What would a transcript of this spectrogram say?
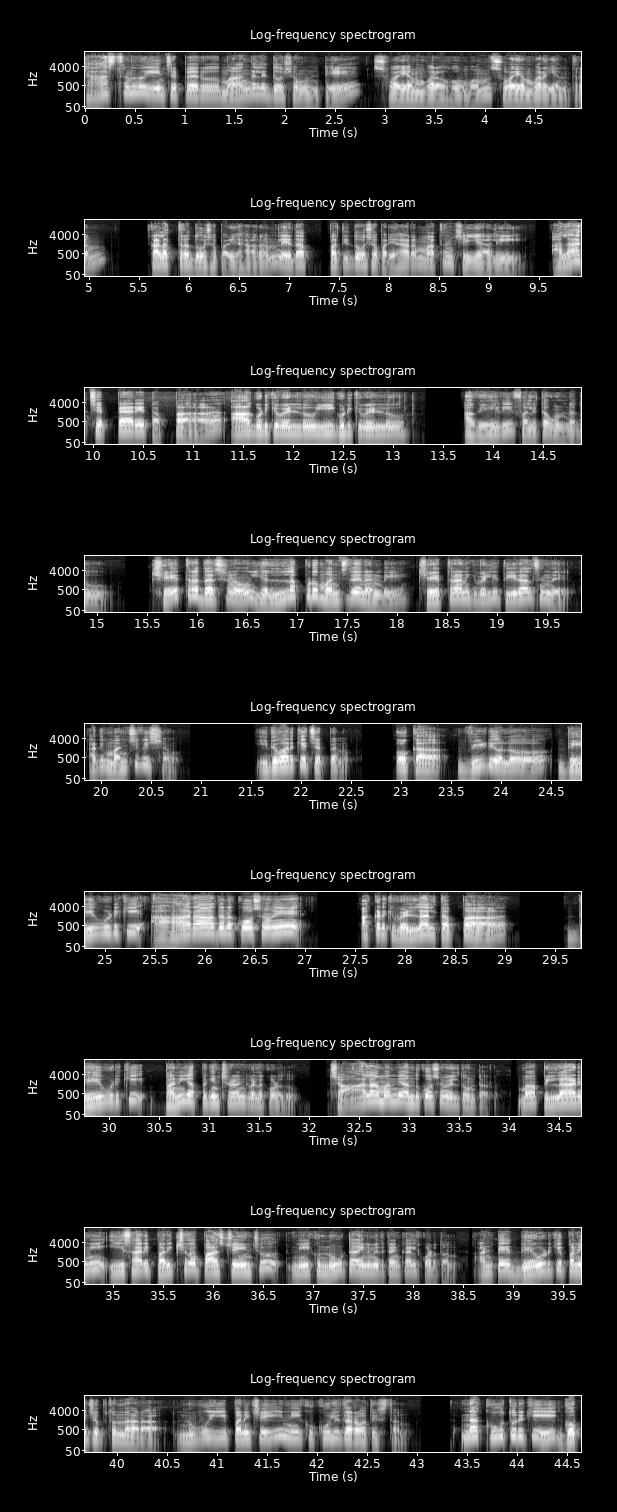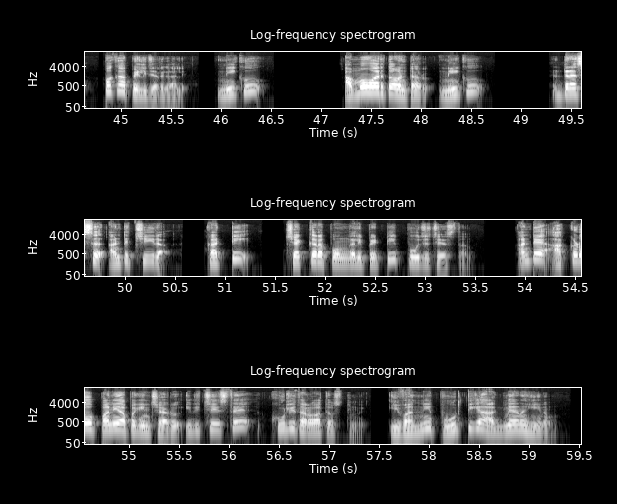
శాస్త్రంలో ఏం చెప్పారు? మాంగళ్య దోషం ఉంటే స్వయంవర హోమం, స్వయంవర యంత్రం, కళత్ర దోష పరిహారం లేదా పతిదోష పరిహారం మాత్రం చెయ్యాలి. అలా చెప్పారే తప్ప ఆ గుడికి వెళ్ళు, ఈ గుడికి వెళ్ళు అవేవీ ఫలితం ఉండదు. క్షేత్ర దర్శనం ఎల్లప్పుడూ మంచిదేనండి. క్షేత్రానికి వెళ్ళి తీరాల్సిందే. అది మంచి విషయం. ఇదివరకే చెప్పాను. ఒక వీడియోలో దేవుడికి ఆరాధన కోసమే అక్కడికి వెళ్ళాలి తప్ప, దేవుడికి పని అప్పగించడానికి వెళ్ళకూడదు. చాలామంది అందుకోసం వెళ్తూ ఉంటారు. మా పిల్లాడిని ఈసారి పరీక్షలో పాస్ చేయించు, నీకు 108 టెంకాయలు కొడతాను. అంటే దేవుడికి పని చెప్తున్నారా? నువ్వు ఈ పని చెయ్యి, నీకు కూలి తర్వాత ఇస్తాను. నా కూతురికి గొప్పగా పెళ్ళి జరగాలి. నీకు అమ్మవారితో అంటారు. నీకు డ్రెస్ అంటే చీర కట్టి చక్కెర పొంగలి పెట్టి పూజ చేస్తాను. అంటే అక్కడో పని అప్పగించారు. ఇది చేస్తే కూలి తర్వాత వస్తుంది. ఇవన్నీ పూర్తిగా అజ్ఞానహీనం.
